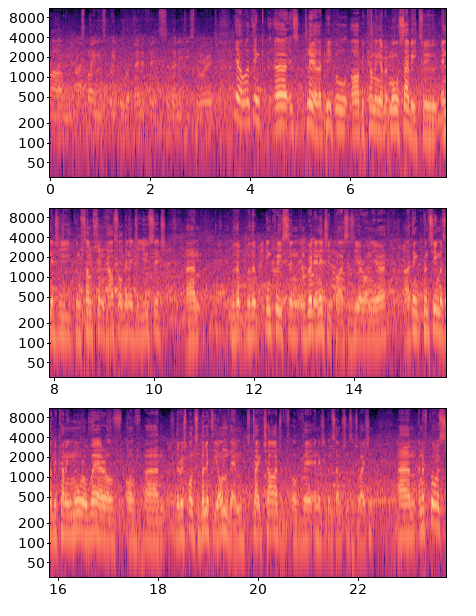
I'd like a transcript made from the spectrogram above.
um, explaining to people the benefits of energy storage? Yeah, well, I think uh, it's clear that people are becoming a bit more savvy to energy consumption, household energy usage. Um, with an with a increase in, in grid energy prices year on year, I think consumers are becoming more aware of, of um, the responsibility on them to take charge of, of their energy consumption situation. Um, and of course,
